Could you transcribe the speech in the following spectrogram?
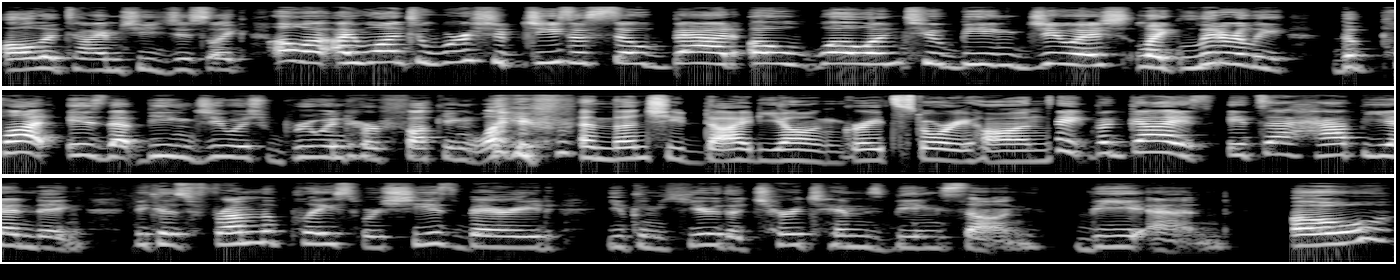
all the time she's just like, oh, I, I want to worship Jesus so bad. Oh, woe unto being Jewish. Like, literally, the plot is that being Jewish ruined her fucking life. And then she died young. Great story, Hans. Wait, but guys, it's a happy ending because from the place where she is buried, you can hear the church hymns being sung. The end. Oh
